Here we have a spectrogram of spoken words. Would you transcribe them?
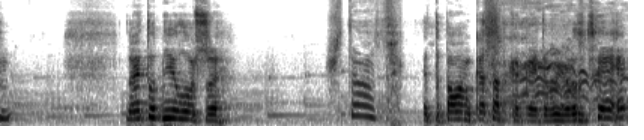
Но и тут не лучше. Что? Это, по-моему, касатка какая-то вывернутая.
